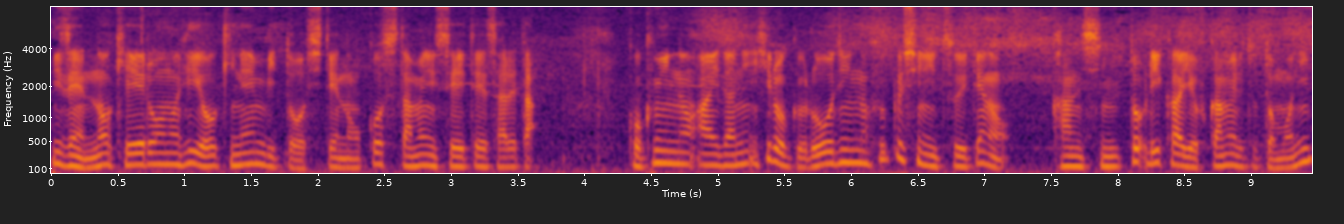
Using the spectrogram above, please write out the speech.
以前の敬老の日を記念日として残すために制定された。国民の間に広く老人の福祉についての関心と理解を深めるとともに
